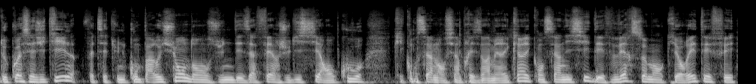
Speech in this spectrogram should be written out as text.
De quoi s'agit-il? En fait, c'est une comparution dans une des affaires judiciaires en cours qui concerne l'ancien président américain et concerne ici des versements qui auraient été faits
